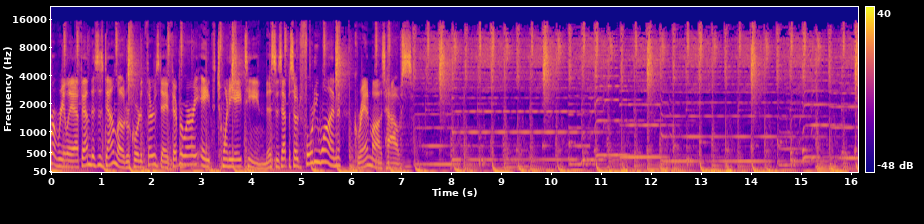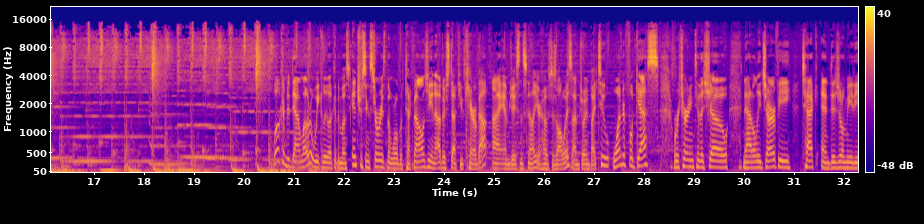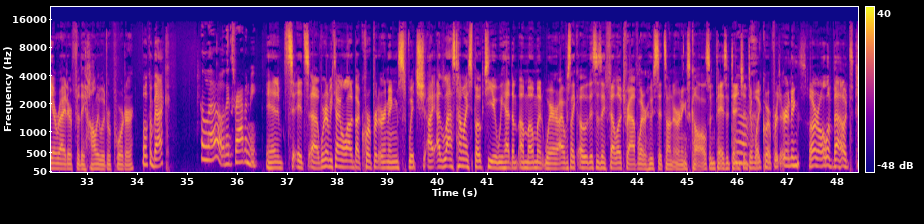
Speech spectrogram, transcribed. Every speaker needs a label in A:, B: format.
A: From Relay FM, this is Download, recorded Thursday, February 8th, 2018. This is episode 41 Grandma's House. Welcome to Download, a weekly look at the most interesting stories in the world of technology and other stuff you care about. I am Jason Snell, your host as always, and I'm joined by two wonderful guests returning to the show Natalie Jarvey, tech and digital media writer for The Hollywood Reporter. Welcome back.
B: Hello, thanks for having me.
A: And it's, it's uh, we're going to be talking a lot about corporate earnings. Which I, I last time I spoke to you, we had the, a moment where I was like, "Oh, this is a fellow traveler who sits on earnings calls and pays attention Ugh. to what corporate earnings are all about."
